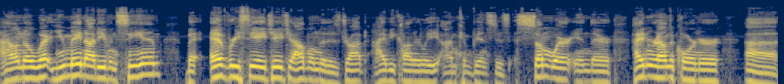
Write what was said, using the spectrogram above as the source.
I don't know where you may not even see him, but every CHH album that is dropped, Ivy Connerly, I'm convinced is somewhere in there, hiding around the corner, uh,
